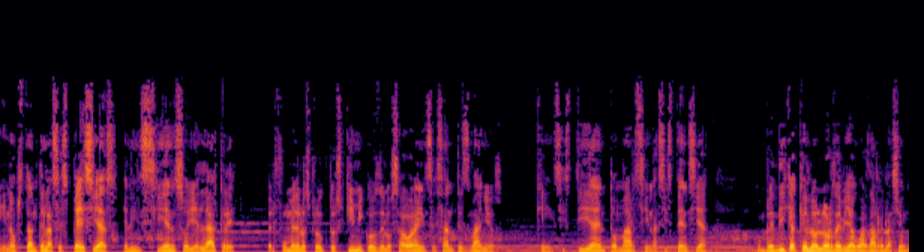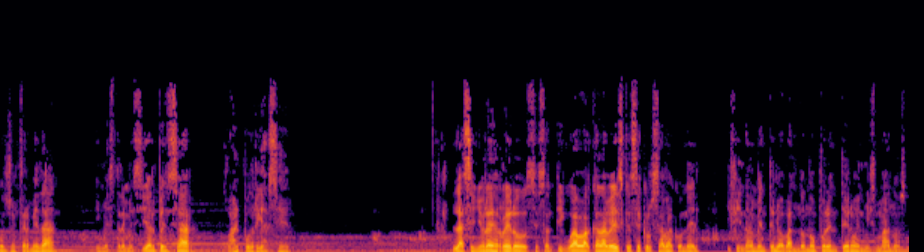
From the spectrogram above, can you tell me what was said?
y no obstante las especias, el incienso y el acre perfume de los productos químicos de los ahora incesantes baños, que insistía en tomar sin asistencia, comprendí que aquel olor debía guardar relación con su enfermedad y me estremecía al pensar cuál podría ser. La señora Herrero se santiguaba cada vez que se cruzaba con él y finalmente lo abandonó por entero en mis manos,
